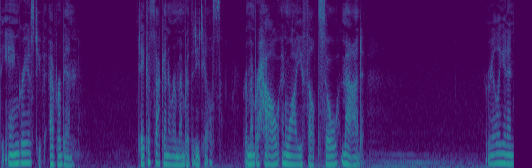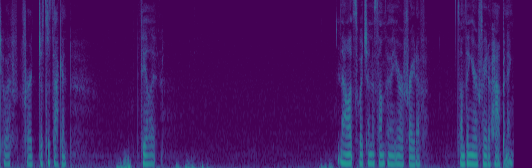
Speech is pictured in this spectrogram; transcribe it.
The angriest you've ever been. Take a second and remember the details. Remember how and why you felt so mad. Really get into it for just a second. Feel it. Now let's switch into something that you're afraid of, something you're afraid of happening.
